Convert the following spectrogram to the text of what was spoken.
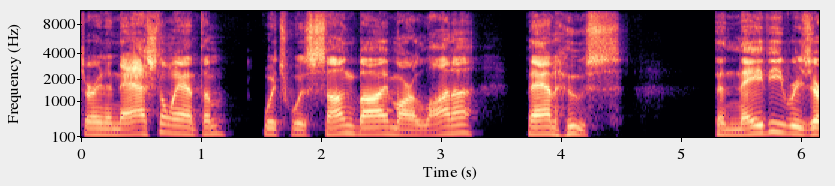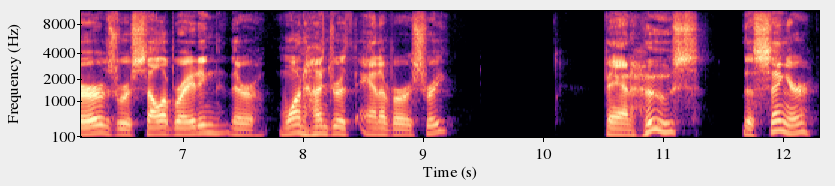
during the national anthem, which was sung by Marlana VanHoose. The Navy Reserves were celebrating their 100th anniversary. VanHoose, the singer,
